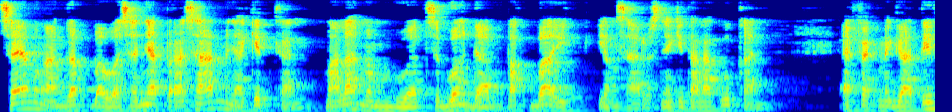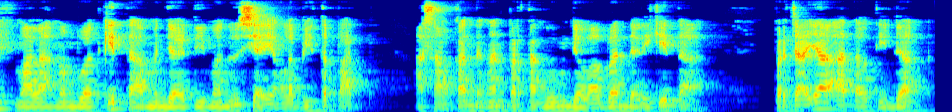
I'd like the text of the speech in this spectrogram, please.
Saya menganggap bahwasanya perasaan menyakitkan malah membuat sebuah dampak baik yang seharusnya kita lakukan. Efek negatif malah membuat kita menjadi manusia yang lebih tepat asalkan dengan pertanggungjawaban dari kita. Percaya atau tidak,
